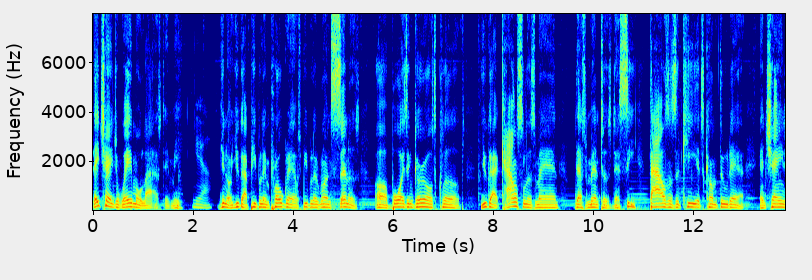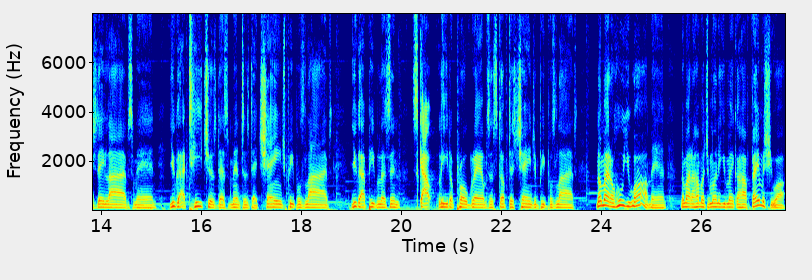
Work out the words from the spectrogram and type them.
They change way more lives than me. Yeah. You know, you got people in programs, people that run centers, uh, boys and girls clubs. You got counselors, man, that's mentors that see thousands of kids come through there and change their lives, man. You got teachers that's mentors that change people's lives. You got people that's in scout leader programs and stuff that's changing people's lives. No matter who you are, man, no matter how much money you make or how famous you are,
